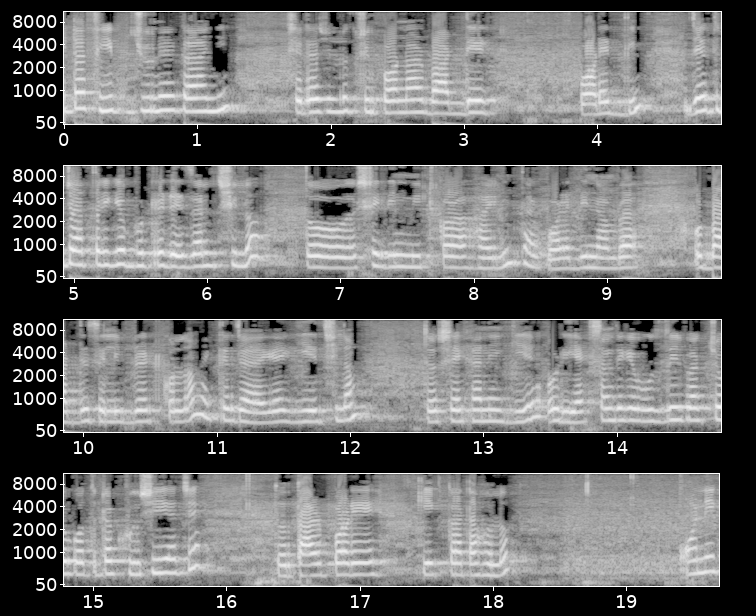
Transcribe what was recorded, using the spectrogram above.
এটা ফিফথ জুনের কাহিনী। সেটা ছিল ত্রিপর্ণার বার্থডে পরের দিন। যেহেতু চার তারিখে ভোটের রেজাল্ট ছিল, তো সেদিন মিট করা হয়নি। তার পরের দিন আমরা ওর বার্থডে সেলিব্রেট করলাম, একটা জায়গায় গিয়েছিলাম। তো সেখানে গিয়ে ওর রিয়াকশন থেকে বুঝতেই পারছ কতটা খুশি আছে। তো তারপরে কেক কাটা হলো। অনেক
